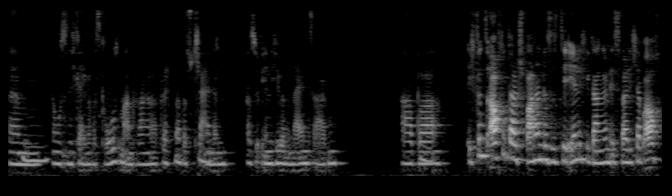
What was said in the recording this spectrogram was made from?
Ähm, mhm. Man muss nicht gleich mal was Großem anfangen, aber vielleicht mal was Kleinem. Also ähnlich wie beim Nein sagen. Aber mhm. ich finde es auch total spannend, dass es dir ähnlich gegangen ist, weil ich habe auch,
